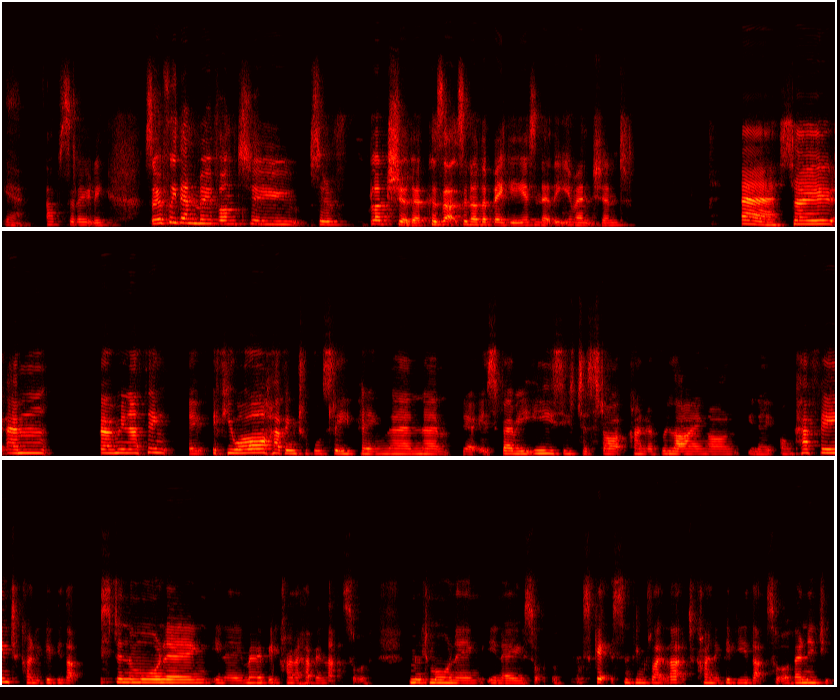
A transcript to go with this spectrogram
Yeah absolutely. So if we then move on to sort of blood sugar because that's another biggie isn't it that you mentioned yeah so um I mean, I think if you are having trouble sleeping, then um, you know, it's very easy to start kind of relying on, you know, on caffeine to kind of give you that boost in the morning. You know, maybe kind of having that sort of mid-morning, you know, sort of biscuits and things like that to kind of give you that sort of energy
